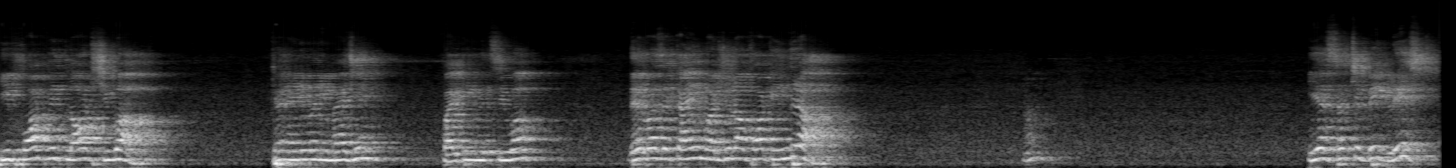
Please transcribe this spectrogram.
He fought with Lord Shiva. Can anyone imagine fighting with Shiva? There was a time Arjuna fought Indra. Huh? He has such a big list.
